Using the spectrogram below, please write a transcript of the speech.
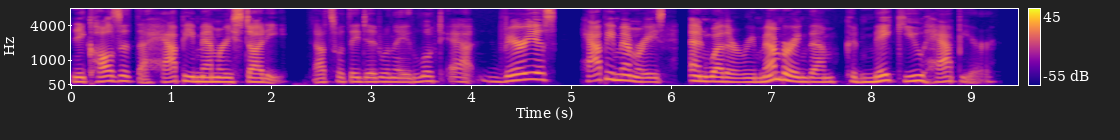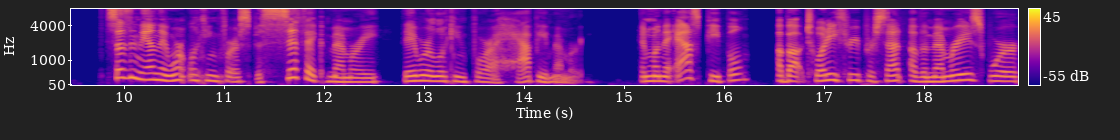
and he calls it the happy memory study. That's what they did when they looked at various happy memories and whether remembering them could make you happier. It says in the end they weren't looking for a specific memory, they were looking for a happy memory. And when they asked people, about 23% of the memories were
